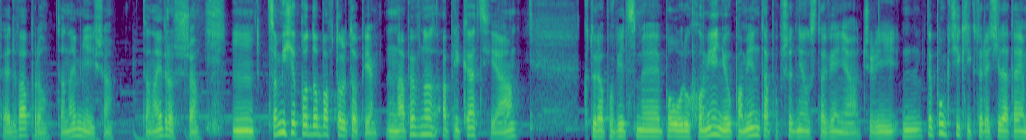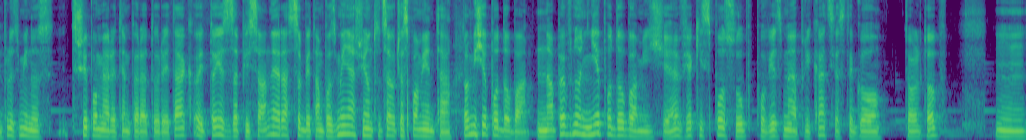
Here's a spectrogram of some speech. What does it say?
P2 Pro, ta najmniejsza, ta najdroższa. Mm, Co mi się podoba w Toltopie? Na pewno aplikacja, która powiedzmy po uruchomieniu pamięta poprzednie ustawienia, czyli mm, te punkciki, które ci latają plus minus, trzy pomiary temperatury, tak? To jest zapisane, raz sobie tam pozmieniasz i on to cały czas pamięta. To mi się podoba. Na pewno nie podoba mi się w jaki sposób powiedzmy aplikacja z tego Toltop mm,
